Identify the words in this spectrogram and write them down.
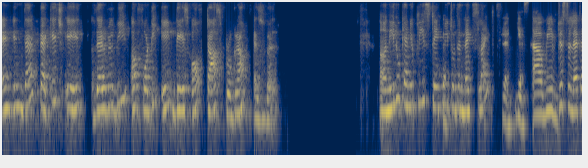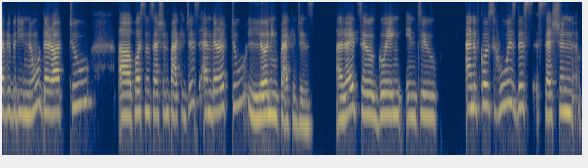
And in that package A, there will be a 48 days of task program as well. Uh, can you please take me to the next slide? Yes, uh, we've just to let everybody know, there are two uh, personal session packages and there are two learning packages. All right. So going into, and of course, who is this session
